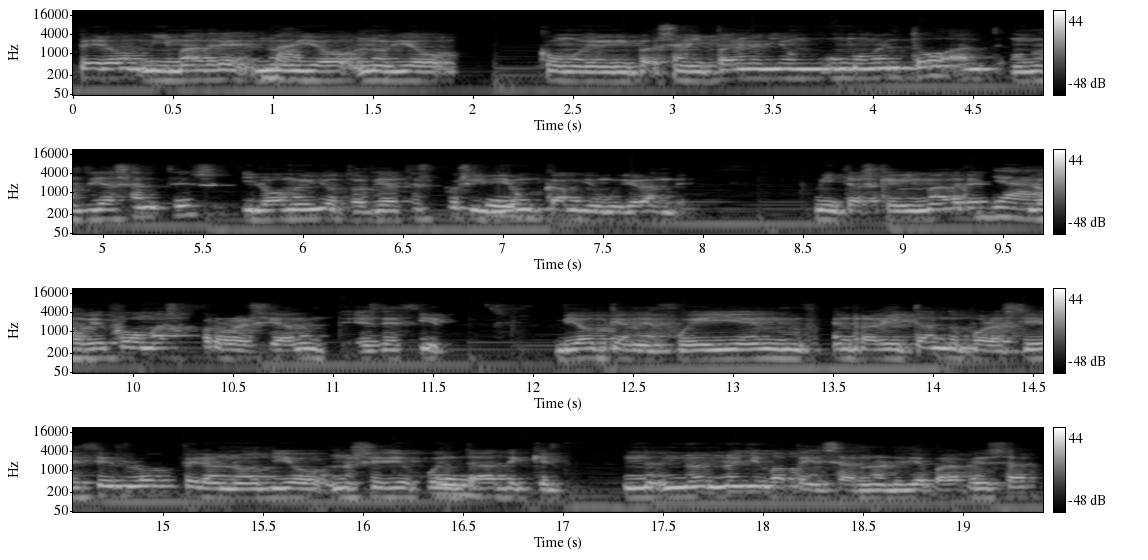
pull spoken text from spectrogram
Pero mi madre no vio no vio como mi, o sea mi padre me vio un, momento unos días antes y luego me vio otros días después y vio un cambio muy grande. Mientras que mi madre lo vio como más progresivamente. Es decir vio que me fui en, enrabitando por así decirlo pero no dio no se dio cuenta de que no, no, no llegó a pensar no le dio para pensar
